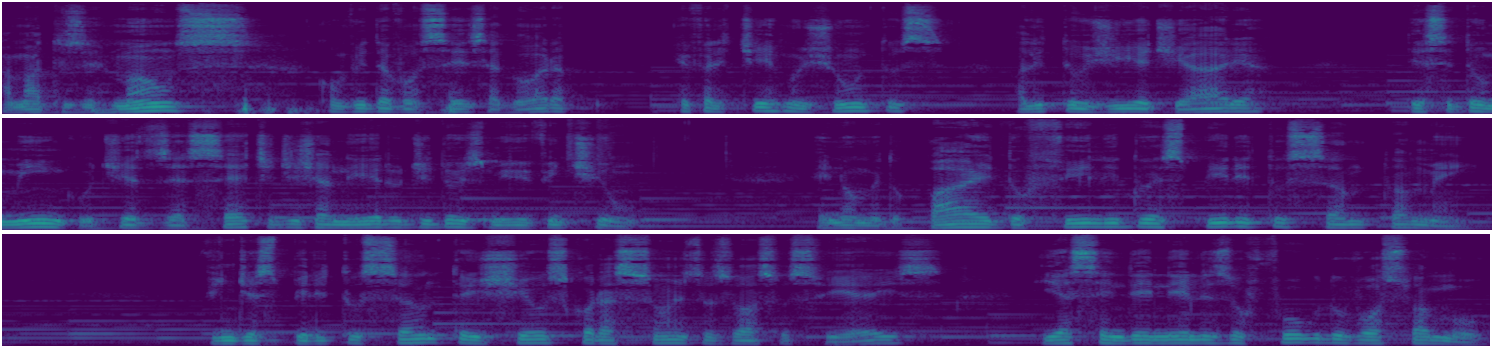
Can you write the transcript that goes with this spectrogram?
Amados irmãos, convido a vocês agora a refletirmos juntos a liturgia diária desse domingo, dia 17 de janeiro de 2021. Em nome do Pai, do Filho e do Espírito Santo. Amém. Vinde, Espírito Santo, enchei os corações dos vossos fiéis e acendei neles o fogo do vosso amor.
